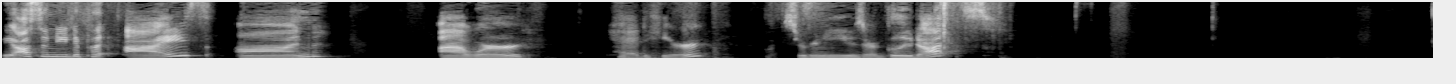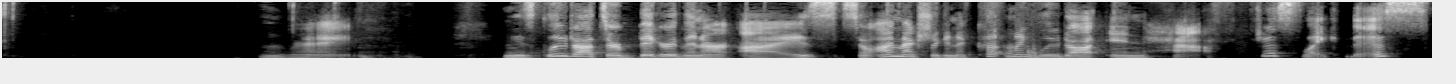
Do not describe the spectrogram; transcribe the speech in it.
We also need to put eyes on our head here. So we're going to use our glue dots. All right. And these glue dots are bigger than our eyes, so I'm actually going to cut my glue dot in half, just like this.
